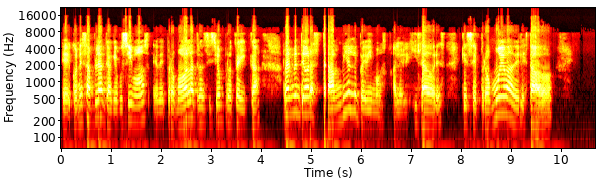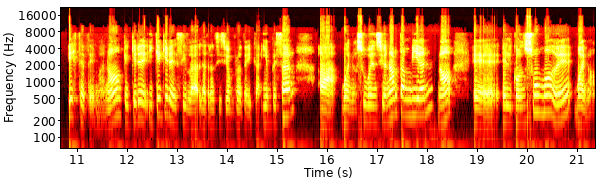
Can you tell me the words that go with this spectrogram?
eh, con esa placa que pusimos eh, de promover la transición proteica, realmente ahora también le pedimos a los legisladores que se promueva del Estado este tema, ¿no? ¿Qué quiere, ¿Y qué quiere decir la, transición proteica? Y empezar a, bueno, subvencionar también, ¿no? Eh, el consumo de, bueno,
